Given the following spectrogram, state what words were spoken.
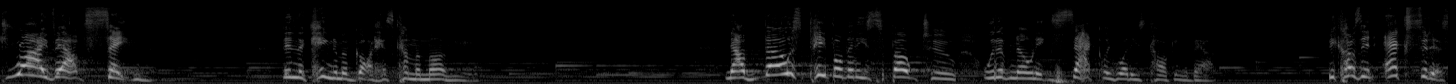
drive out Satan, then the kingdom of God has come among you. Now, those people that he spoke to would have known exactly what he's talking about. Because in Exodus,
